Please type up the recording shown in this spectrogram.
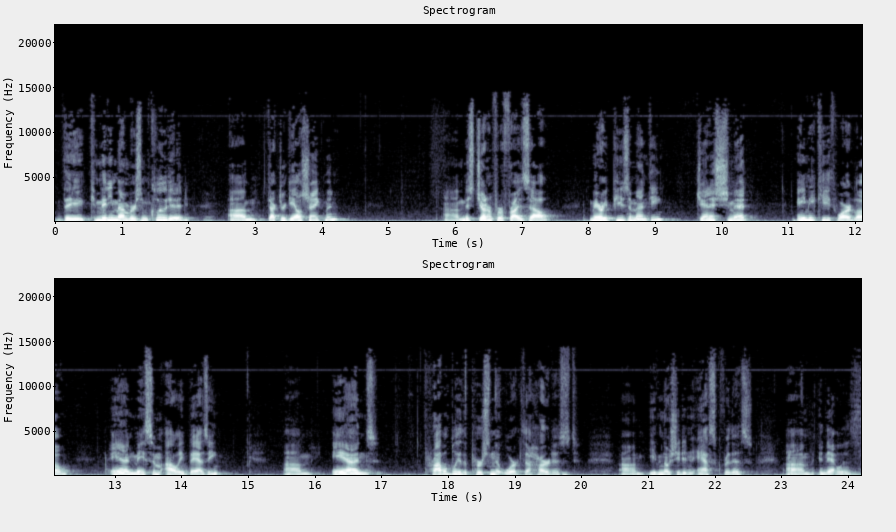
The committee members included um, Dr. Gail Shankman, uh, Miss Jennifer Frizel, Mary Pizzamenti, Janice Schmidt, Amy Keith Wardlow, and Mason Ali Bazzi. Um, and probably the person that worked the hardest, um, even though she didn't ask for this, um, and that was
